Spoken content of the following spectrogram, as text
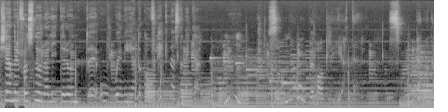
Hur känner du för att snurra lite runt eh, oenighet och konflikt nästa vecka? Sådana obehagligheter. Spännande.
